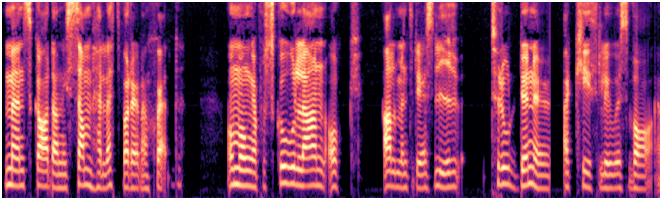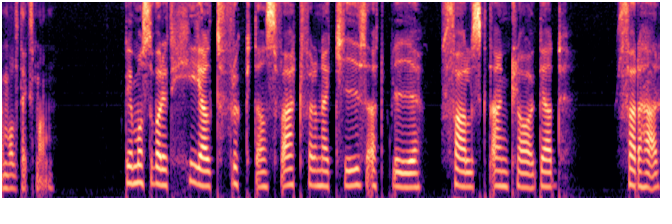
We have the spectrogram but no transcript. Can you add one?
Men skadan i samhället var redan skedd. Och många på skolan och allmänt i deras liv trodde nu att Keith Lewis var en våldtäktsman. Det måste varit helt fruktansvärt för den här Keith att bli falskt anklagad för det här.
